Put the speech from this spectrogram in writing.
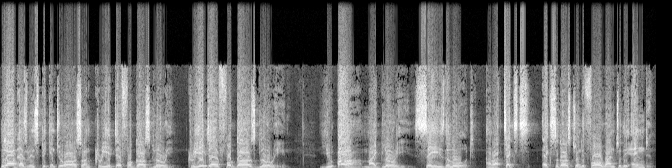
The Lord has been speaking to us on created for God's glory. Created for God's glory. You are my glory, says the Lord. And our text, Exodus 24 1 to the end,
